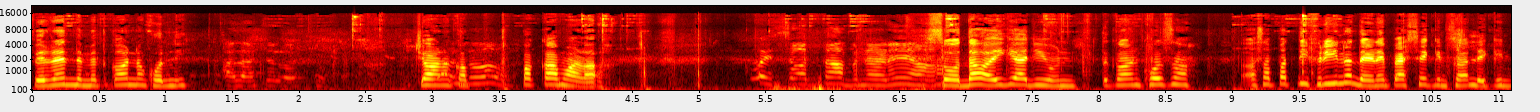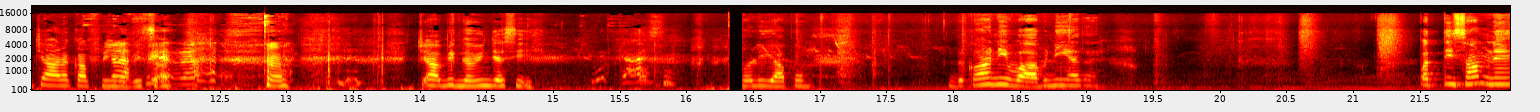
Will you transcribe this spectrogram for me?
फिर रहने में दुकान ना खोलनी। चाह ना कप पक्का माड़ा। सौदा हो गया जी हूँ दुकान खोल सा असा पत्ती फ्री ना देने पैसे किनसा लेकिन चार का फ्री भी सा। चाह भी गवी जैसी। खोली आप दुकान ही वाब नहीं आता पत्ती सामने।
